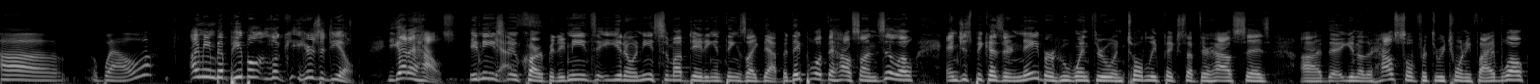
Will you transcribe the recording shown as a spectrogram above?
Uh, well, I mean, but people look. Here's the deal: you got a house. It needs new carpet. It needs, you know, it needs some updating and things like that. But they pull up the house on Zillow, and just because their neighbor who went through and totally fixed up their house says, uh, that you know, their house sold for three twenty five. Well,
